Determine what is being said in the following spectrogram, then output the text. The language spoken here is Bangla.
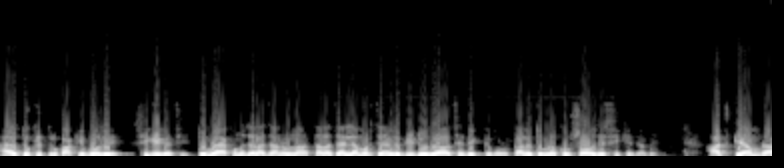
আয়তক্ষেত্র কাকে বলে শিখে গেছি। তোমরা এখনও যারা জানো না, তারা চাইলে আমার চ্যানেলে ভিডিও দেওয়া আছে, দেখতে পারো। তাহলে তোমরা খুব সহজে শিখে যাবে। আজকে আমরা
